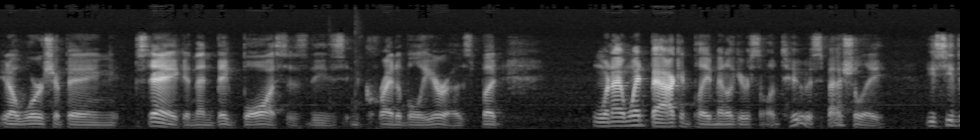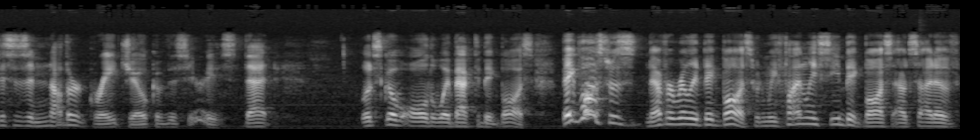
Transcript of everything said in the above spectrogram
you know, worshiping Snake and then Big Boss as these incredible heroes. But when I went back and played Metal Gear Solid 2, especially, you see this is another great joke of the series that let's go all the way back to Big Boss. Big Boss was never really Big Boss. When we finally see Big Boss outside of,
